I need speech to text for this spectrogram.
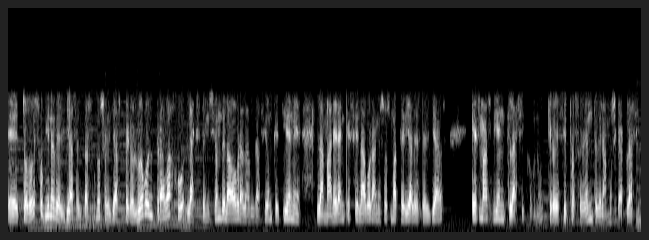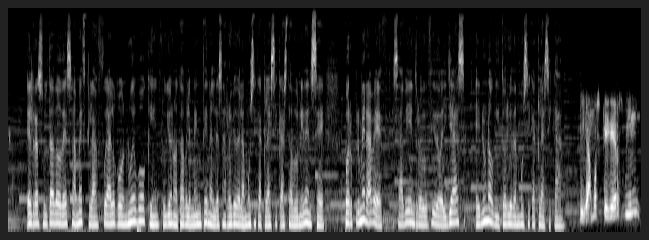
Eh, todo eso viene del jazz, el trasfondo es el jazz, pero luego el trabajo, la extensión de la obra, la duración que tiene, la manera en que se elaboran esos materiales del jazz, es más bien clásico, ¿no? quiero decir procedente de la música clásica. El resultado de esa mezcla fue algo nuevo que influyó notablemente en el desarrollo de la música clásica estadounidense. Por primera vez se había introducido el jazz en un auditorio de música clásica. Digamos que Gershwin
